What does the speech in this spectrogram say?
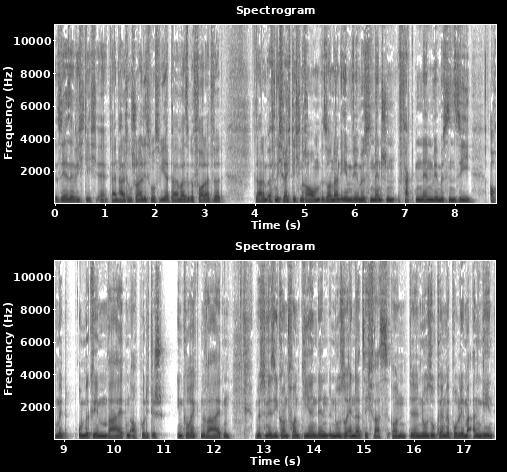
sehr, sehr wichtig. Äh, kein Haltungsjournalismus, wie er teilweise gefordert wird, gerade im öffentlich-rechtlichen Raum, sondern eben wir müssen Menschen Fakten nennen, wir müssen sie auch mit unbequemen Wahrheiten, auch politisch inkorrekten Wahrheiten, müssen wir sie konfrontieren, denn nur so ändert sich was und äh, nur so können wir Probleme angehen.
